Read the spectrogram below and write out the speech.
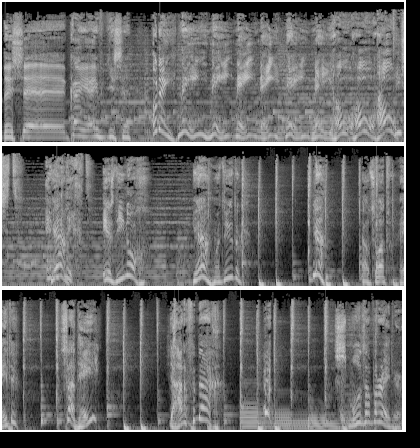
Dus eh, kan je eventjes... Eh, Oh nee, nee, nee, nee, nee, nee, nee. Ho, ho, ho. Artiest in het licht. Is die nog? Ja, natuurlijk. Ja, zou het zo wat van weten. Sade. Jarig vandaag. Smooth Operator.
